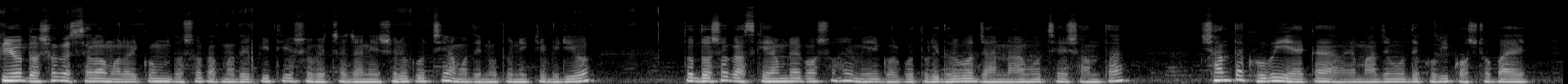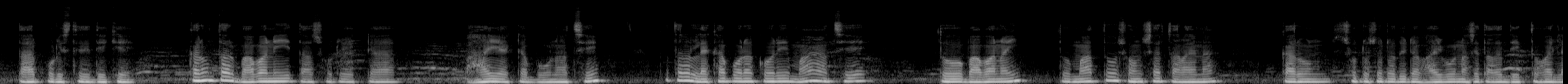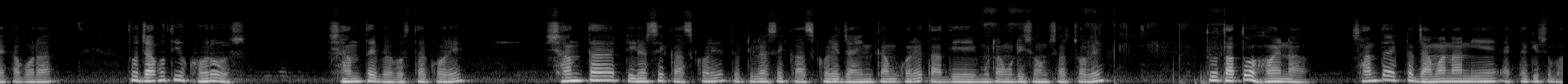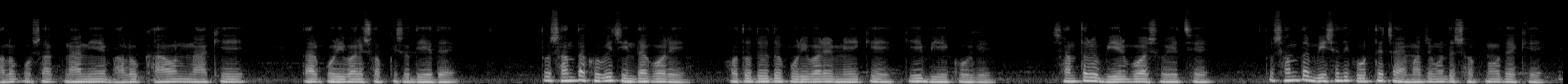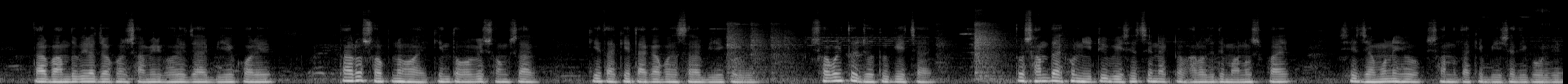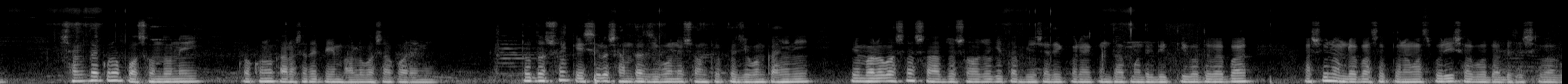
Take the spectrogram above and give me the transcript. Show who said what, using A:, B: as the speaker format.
A: প্রিয় দর্শক, আসসালামু আলাইকুম। দর্শক, আপনাদের প্রীতীয় শুভেচ্ছা জানিয়ে শুরু করছি আমাদের নতুন একটি ভিডিও। তো দর্শক, আজকে আমরা এক অসহায় মেয়ের গল্প তুলে ধরব, যার নাম হচ্ছে শান্তা। শান্তা খুবই একা, মাঝে মধ্যে খুবই কষ্ট পায় তার পরিস্থিতি দেখে। কারণ তার বাবা নেই, তার ছোট একটা ভাই, একটা বোন আছে। তো তারা লেখাপড়া করে, মা আছে, তো বাবা নাই। তো মা তো সংসার চালায় না। কারণ ছোট ছোট দুইটা ভাই বোন আছে, তাদের দেখতে হয় লেখাপড়া। তো যাবতীয় খরচ শান্তায় ব্যবস্থা করে, শান্তা টেলার্সে কাজ করে, তো টেলার্সে কাজ করে যা ইনকাম করে, তা দিয়ে মোটামুটি সংসার চলে। তো তা তো হয় না। শান্তা একটা জামা না নিয়ে, একটা কিছু ভালো পোশাক না নিয়ে, ভালো খাওয়ান না খেয়ে তার পরিবারে সব কিছু দিয়ে দেয়। তো শান্তা খুবই চিন্তা করে, হতদরিদ্র পরিবারের মেয়েকে কে বিয়ে করবে? শান্তারও বিয়ের বয়স হয়েছে। তো শান্তা বিয়ে শাদী করতে চায়, মাঝে মধ্যে স্বপ্নও দেখে। তার বান্ধবীরা যখন স্বামীর ঘরে যায় বিয়ে করে, তারও স্বপ্ন হয়, কিন্তু অভাবে সংসার, কে তাকে টাকা পয়সা ছাড়া বিয়ে করবে? সবাই তো যৌতুকে চায়। তো শান্তা এখন ইউটিউবে এসেছেন একটা ভালো যদি মানুষ পায়, সে যেমনই হোক শান্তা তাকে বিয়ে শাদী করবে। শান্তার কোনো পছন্দ নেই, কখনো কারোর সাথে প্রেম ভালোবাসা করেনি। তো দর্শক এসেছিল শান্তার জীবনের সংক্ষিপ্ত জীবন কাহিনী। প্রেম ভালোবাসা, সাহায্য, সহযোগিতা, বিয়ে শাদী করা তো আপনাদের ব্যক্তিগত ব্যাপার। আসুন আমরা বাসক্ত নামাজ পড়ি, সর্বদা দেশের সেবা করি।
